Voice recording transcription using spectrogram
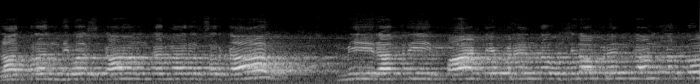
रात्रंदिवस काम करणार सरकार. मी रात्री पहाटेपर्यंत उशिरापर्यंत काम करतो.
